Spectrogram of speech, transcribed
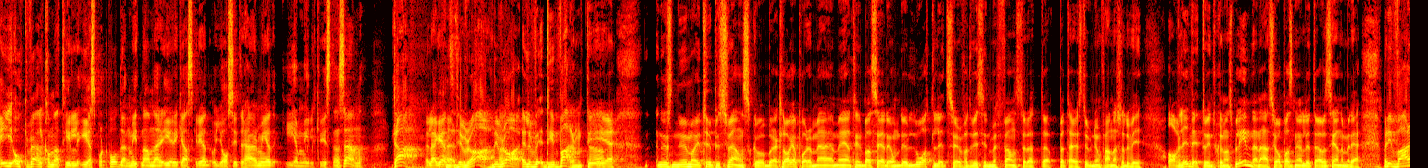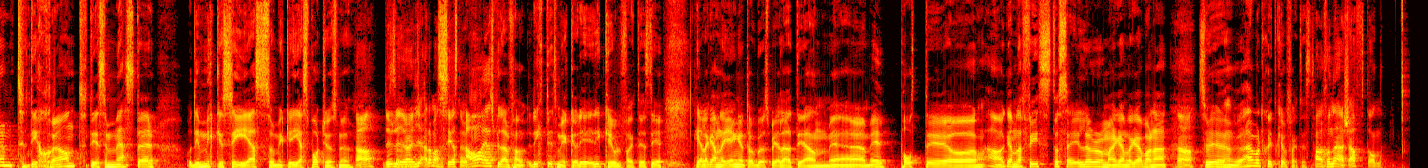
Hej och välkomna till E-sportpodden. Mitt namn är Erik Askred och jag sitter här med Emil Kristensen. Ja! Hur är läget? Det är bra. Det är bra. Eller det är varmt. Det är, nu, nu är man ju typiskt svensk och börjar klaga på det. Men, men jag tänkte bara säga det. Om det låter lite så är det för att vi sitter med fönstret öppet här i studion. För annars hade vi avlidit och inte kunnat spela in den här. Så jag hoppas ni har lite överseende med det. Men det är varmt, det är skönt, det är semester. Och det är mycket CS och mycket e-sport just nu. Ja, du lirar en jävla massa CS nu. Ja, jag spelar fan riktigt mycket och det är, det är kul faktiskt. Det är, hela gamla gänget har börjat spela igen med, med Potty och ja, gamla Fist och Sailor och de här gamla grabbarna. Ja. Så det, har varit skitkul faktiskt. Pensionärsafton.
